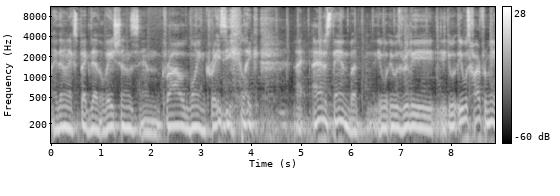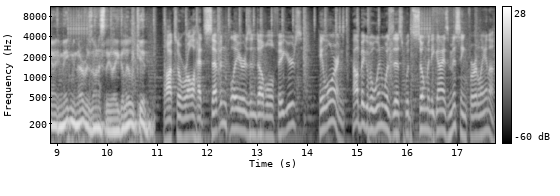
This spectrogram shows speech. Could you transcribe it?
I didn't expect that ovations and crowd going crazy. like, I, I understand, but it, it was really it, it, was hard for me. It made me nervous, honestly, like a little kid. Hawks overall had seven players in double figures. Hey Lauren, how big of a win was this with so many guys missing for Atlanta?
